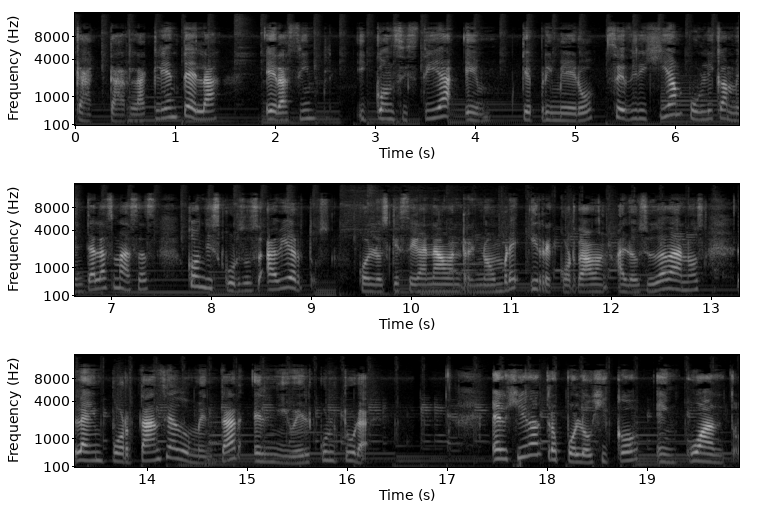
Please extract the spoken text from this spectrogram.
captar la clientela era simple y consistía en que primero se dirigían públicamente a las masas con discursos abiertos, con los que se ganaban renombre y recordaban a los ciudadanos la importancia de aumentar el nivel cultural. El giro antropológico en cuanto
